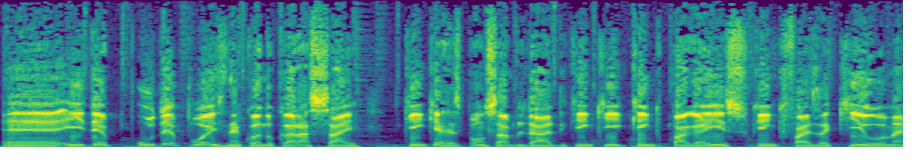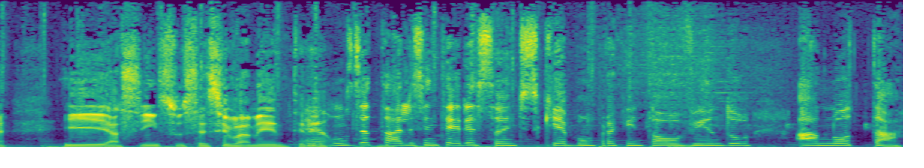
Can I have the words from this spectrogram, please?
É, e de, o depois, né? Quando o cara sai, quem que é a responsabilidade? Quem que, quem que paga isso? Quem que faz aquilo, né? E assim sucessivamente, é, né? Uns detalhes interessantes que é bom para quem está ouvindo anotar.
